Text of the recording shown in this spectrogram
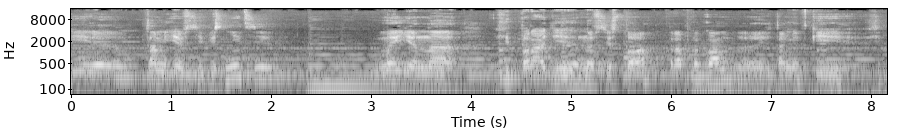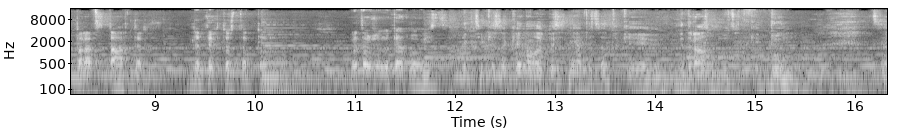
І там є всі пісні ці. Ми є на хіт-параді на всі 100.com. е, і Там є такий хіт-парад стартер для тих, хто стартує. Ми там вже на п'ятому місці. Як тільки закинули пісні, то це такий відразу був такий бум. Це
